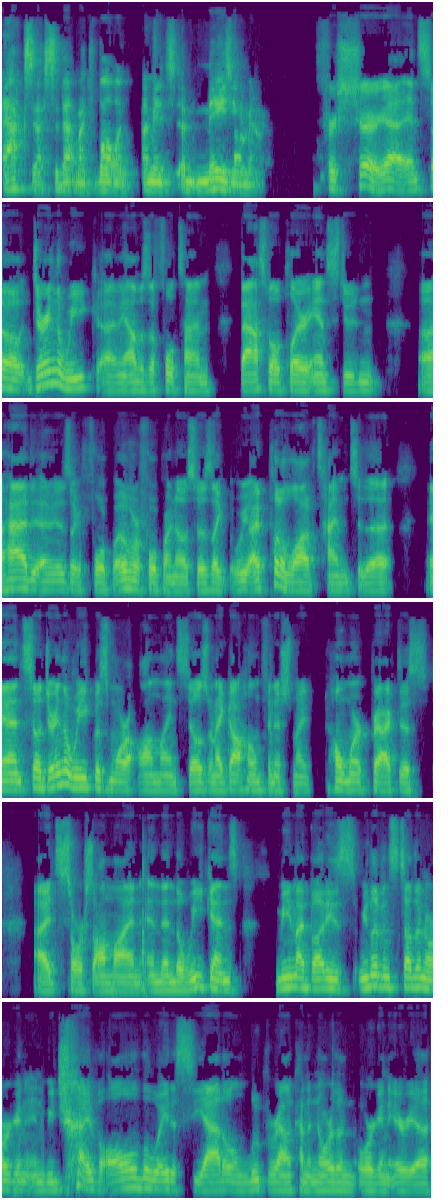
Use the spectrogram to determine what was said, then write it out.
access to that much volume. I mean, it's amazing amount. For sure, yeah. And so during the week, I mean, I was a full time basketball player and student. Uh, had I mean, it was like a four over 4.0, so it was like we, I put a lot of time into that. And so during the week was more online sales. When I got home, finished my homework practice, I'd source online, and then the weekends, me and my buddies, we live in Southern Oregon, and we drive all the way to Seattle and loop around kind of Northern Oregon area.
